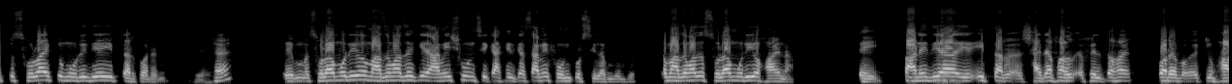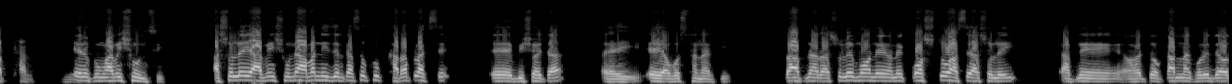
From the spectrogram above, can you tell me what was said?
একটু ছোলা একটু মুড়ি দিয়ে ইফতার করেন হ্যাঁ? ছোলা মুড়িও মাঝে মাঝে কি আমি শুনছি কাকির কাছে আমি ফোন করছিলাম কিন্তু মাঝে মাঝে ছোলা মুড়িও হয় না এই পানি দিয়া ইফতার সাইডা ফেলতে হয় পরে একটু ভাত খান এরকম আমি শুনছি আসলে আমি শুনে আমার নিজের কাছে খুব খারাপ লাগছে বিষয়টা এই এই অবস্থান আর কি তো আপনার আসলে মনে অনেক কষ্ট আছে আসলেই আপনি হয়তো কান্না করে দেওয়া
